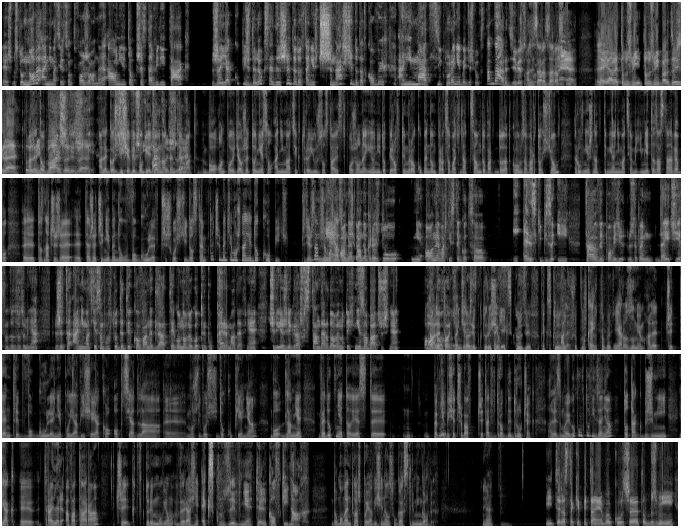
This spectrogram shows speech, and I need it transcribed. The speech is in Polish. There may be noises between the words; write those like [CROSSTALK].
wiesz, po prostu nowe animacje są tworzone, a oni to przedstawili tak, że jak kupisz Deluxe Edition, to dostaniesz 13 dodatkowych animacji, które nie będziesz miał w standardzie, wiesz. Ale zaraz, zaraz. Nie. Ej, ale to brzmi, to brzmi bardzo źle. To ale brzmi to bardzo źle. Ale gości się wypowiedział na ten źle. temat, bo on powiedział, że to nie są animacje, które już zostały stworzone i oni dopiero w tym roku będą pracować nad całą dodatkową zawartością, również nad tymi animacjami. I mnie to zastanawia, bo y, to znaczy, że y, te rzeczy nie będą w ogóle w przyszłości dostępne, czy będzie można je dokupić? Przecież zawsze nie, można zrobić one będą upgrade. Po prostu, nie, one właśnie z tego, co i Enski pisał i ta wypowiedź, że tak powiem, daje ci jasno do zrozumienia, że te animacje są po prostu dedykowane dla tego nowego trybu permadev, nie? Czyli jeżeli grasz w standardowe, no to ich nie zobaczysz, nie? O no, ale to, to będzie to tryb, który się. Taki ekskluzyw, ekskluzyw ale, przypuszczam, okay, że to będzie. Ja rozumiem, ale czy ten tryb w ogóle nie pojawi się jako opcja dla e, możliwości dokupienia? Bo dla mnie, według mnie to jest. E, pewnie by się trzeba wczytać w drobny druczek, ale z mojego punktu widzenia to tak brzmi jak e, trailer Awatara, czy, w którym mówią wyraźnie ekskluzywnie tylko w kinach. Do momentu, aż pojawi się na usługach streamingowych. Nie? I teraz takie pytanie, bo kurczę, to brzmi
